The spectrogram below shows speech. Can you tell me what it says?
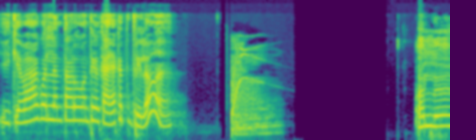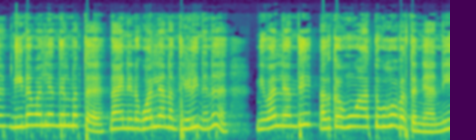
ಈಗ ಯಾವಾಗ ಒಲ್ಲೆ ಅಂತಾಳು ಅಂತೇಳಿ ಕಾಯಕತ್ತಿದ್ರಿಲ್ಲ? ಅಲ್ಲ ನೀನ ಒಲ್ಲೆ ಅಂದಿಲ್ಲ ಮತ್ತೆ? ನಾ ನಿನಗೆ ಒಲ್ಲೆ ಅಂತ ಹೇಳಿ ನೀನು? ನೀವು ಒಲ್ಲೆ ಅಂದಿ? ಅದಕ್ಕೆ ಹ್ಞೂ ಆತು ತಗೋ ಹೋಗಿ ಬರ್ತಾನೆ ನೀ.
